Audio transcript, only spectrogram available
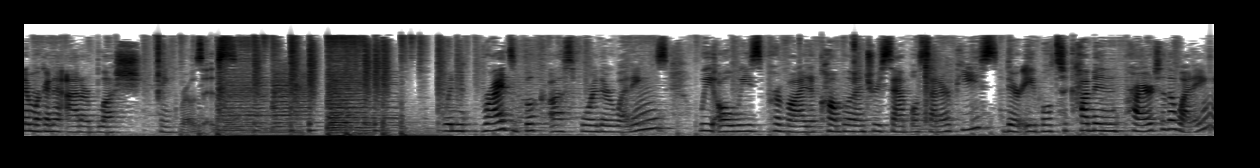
In and we're gonna add our blush pink roses. When brides book us for their weddings, we always provide a complimentary sample centerpiece. They're able to come in prior to the wedding,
